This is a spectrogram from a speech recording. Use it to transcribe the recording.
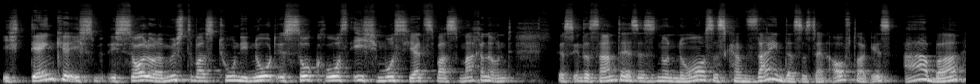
ich denke, ich, ich soll oder müsste was tun, die Not ist so groß, ich muss jetzt was machen. Und das Interessante ist, es ist nur Nuance. Es kann sein, dass es dein Auftrag ist, aber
